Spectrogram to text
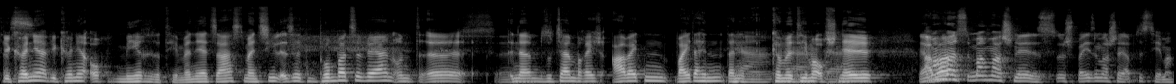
Wir Das- können, ja, wir können ja auch mehrere Themen. Wenn du jetzt sagst, mein Ziel ist es, ein Pumper zu werden und äh, in einem sozialen Bereich arbeiten weiterhin, dann Ja, können wir das ja, Thema auch ja. schnell. Ja, aber machen wir machen wir schnell, das äh, speisen wir schnell ab, das Thema.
